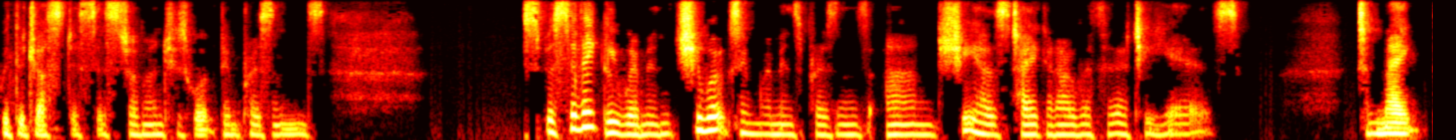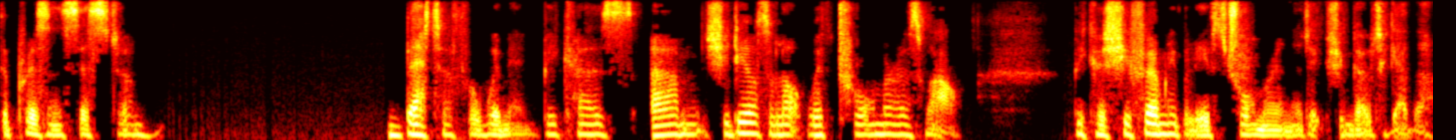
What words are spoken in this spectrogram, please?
with the justice system and she's worked in prisons. Specifically, women, she works in women's prisons and she has taken over 30 years to make the prison system better for women because um, she deals a lot with trauma as well. because she firmly believes trauma and addiction go together.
